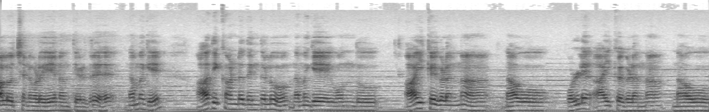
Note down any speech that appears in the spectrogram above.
ಆಲೋಚನೆಗಳು ಏನಂತ ಹೇಳಿದ್ರೆ ನಮಗೆ ಆದಿಕಾಂಡದಿಂದಲೂ ನಮಗೆ ಒಂದು ಆಯ್ಕೆಗಳನ್ನು ನಾವು ಒಳ್ಳೆ ಆಯ್ಕೆಗಳನ್ನು ನಾವು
